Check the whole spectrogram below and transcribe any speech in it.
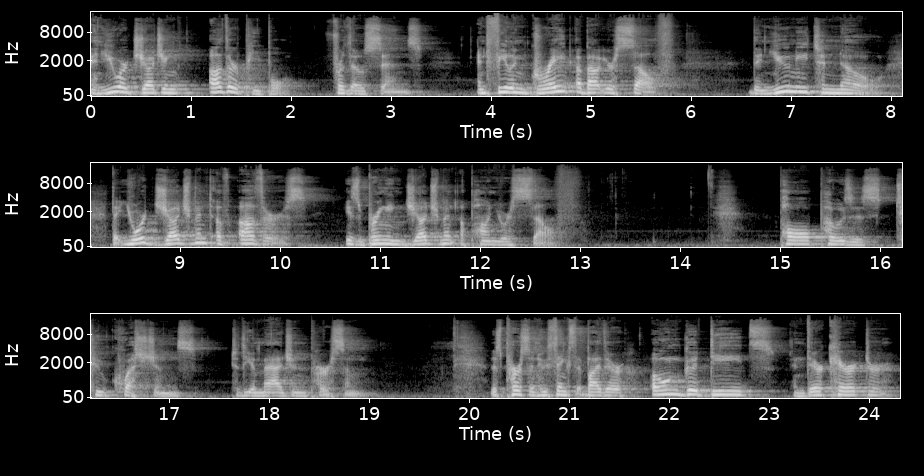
and you are judging other people for those sins, and feeling great about yourself, then you need to know that your judgment of others is bringing judgment upon yourself. Paul poses two questions to the imagined person. This person who thinks that by their own good deeds and their character,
